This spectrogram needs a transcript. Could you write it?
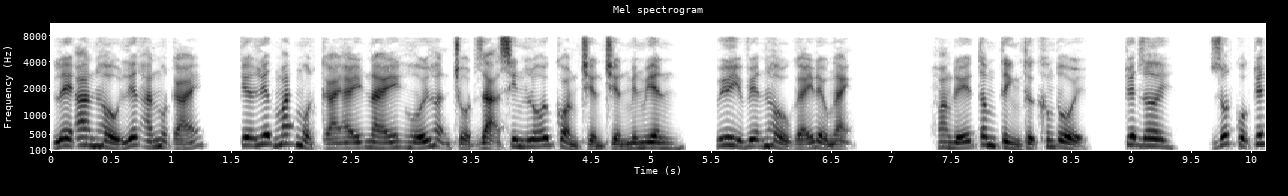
Lê An Hầu liếc hắn một cái, kia liếc mắt một cái ấy náy hối hận trột dạ xin lỗi còn triển triển miên miên, uy viễn hầu gáy đều ngạnh. Hoàng đế tâm tình thực không tồi, tuyết rơi, rốt cuộc tuyết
